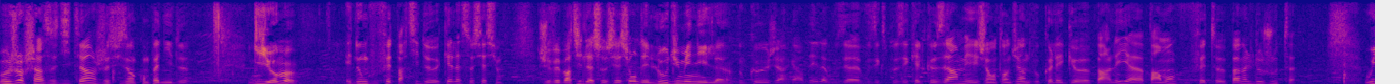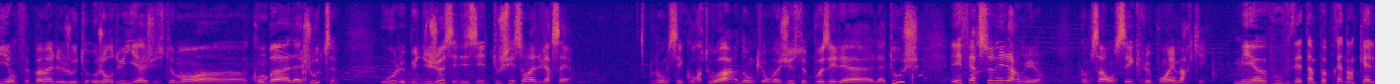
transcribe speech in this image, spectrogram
Bonjour chers auditeurs, je suis en compagnie de Guillaume. Et donc vous faites partie de quelle association? Je fais partie de l'association des loups du Ménil. Donc euh, j'ai regardé, là vous, vous exposez quelques armes et j'ai entendu un de vos collègues euh, parler, apparemment vous faites euh, pas mal de joutes. Oui, on fait pas mal de joutes. Aujourd'hui il y a justement un combat à la joute où le but du jeu c'est d'essayer de toucher son adversaire. Donc c'est courtois, donc on va juste poser la, la touche et faire sonner l'armure. Comme ça on sait que le point est marqué. Mais euh, vous, vous êtes à peu près dans quel,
